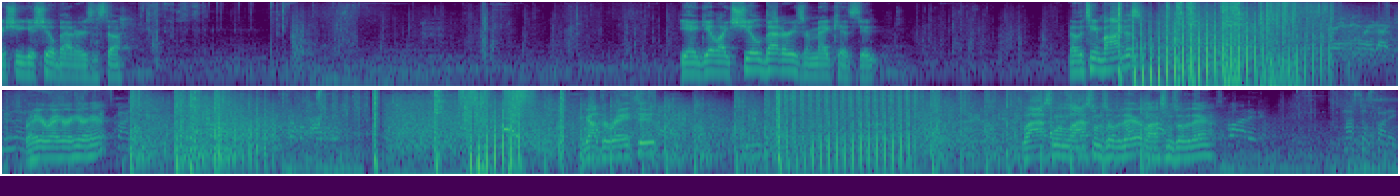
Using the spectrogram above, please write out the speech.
Make sure you get shield batteries and stuff. Yeah, get like shield batteries or med kits, dude. Another team behind us. Right here, right here, right here, here. I got the wraith, dude. Last one, last one's over there. Last one's over there. Hostile spotted.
